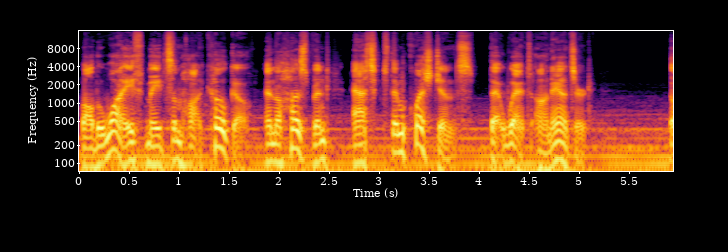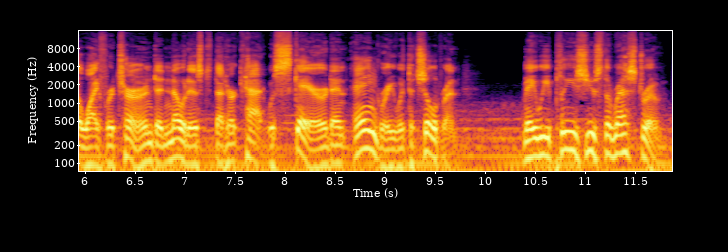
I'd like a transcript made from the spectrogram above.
while the wife made some hot cocoa and the husband asked them questions that went unanswered. The wife returned and noticed that her cat was scared and angry with the children. May we please use the restroom?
